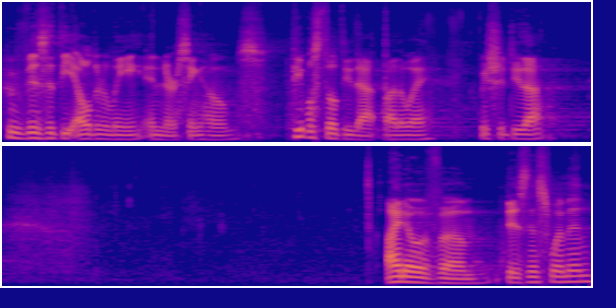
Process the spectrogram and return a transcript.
who visit the elderly in nursing homes. People still do that, by the way. We should do that. I know of um, businesswomen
